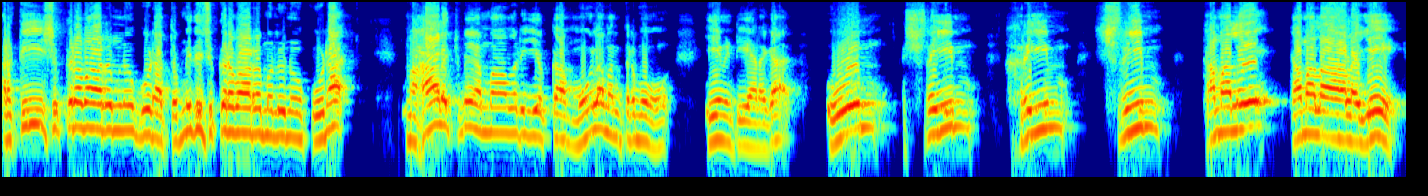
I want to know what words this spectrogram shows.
ప్రతి శుక్రవారమును కూడా తొమ్మిది శుక్రవారములను కూడా మహాలక్ష్మి అమ్మవారి యొక్క మూల మంత్రము ఏమిటి అనగా ఓం శ్రీం హ్రీం శ్రీం కమలే కమలాలయే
